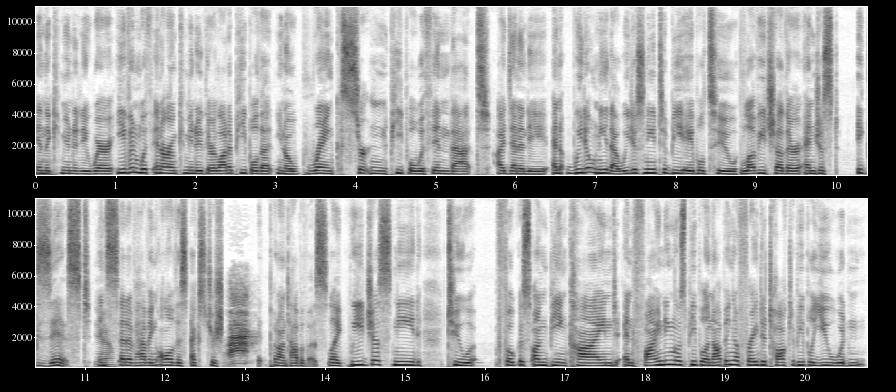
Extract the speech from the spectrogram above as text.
in the mm-hmm. community, where even within our own community, there are a lot of people that, you know, rank certain people within that identity. And we don't need that. We just need to be able to love each other and just exist Yeah. instead of having all of this extra shit put on top of us. Like we just need to focus on being kind and finding those people and not being afraid to talk to people you wouldn't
